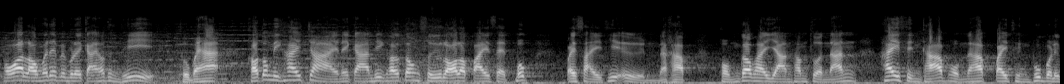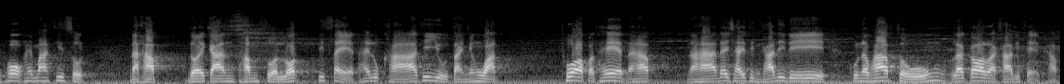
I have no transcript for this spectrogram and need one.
เพราะว่าเราไม่ได้ไปบริการเขาถึงที่ถูกไหมฮะเขาต้องมีค่าใช้จ่ายในการที่เขาต้องซื้อล้อเราไปเสร็จปุ๊บไปใส่ที่อื่นนะครับผมก็พยายามทำส่วนนั้นให้สินค้าผมนะครับไปถึงผู้บริโภคให้มากที่สุดนะครับ โดยการทำส่วนลดพิเศษให้ลูกค้าที่อยู่ต่างจังหวัดทั่วประเทศนะครับนะฮะได้ใช้สินค้าดีๆ คุณภาพสูง แล้วก็ราคาพิเศษครับ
